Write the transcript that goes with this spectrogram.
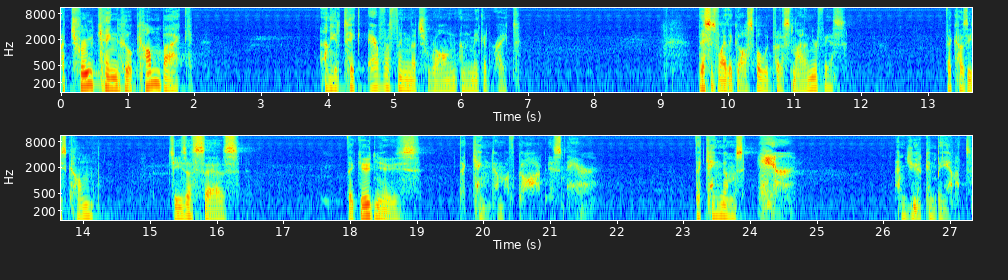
A true king who'll come back and he'll take everything that's wrong and make it right. This is why the gospel would put a smile on your face. Because he's come Jesus says, the good news, the kingdom of God is near. The kingdom's here, and you can be in it.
